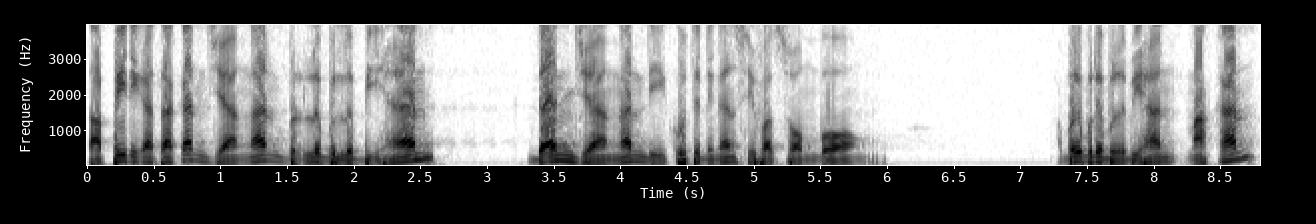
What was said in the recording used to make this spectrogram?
Tapi dikatakan jangan berlebih-lebihan dan jangan diikuti dengan sifat sombong. Boleh boleh berlebihan, makan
